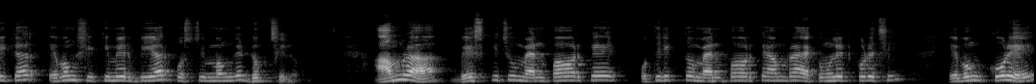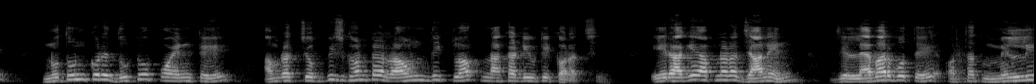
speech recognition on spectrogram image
liquor এবং সিকিমের বিয়ার পশ্চিমবঙ্গে ঢুকছিল। আমরা বেশ কিছু ম্যান পাওয়ারকে অতিরিক্ত ম্যান পাওয়ারকে আমরা অ্যাকুমুলেট করেছি এবং করে নতুন করে দুটো পয়েন্টে আমরা চব্বিশ ঘণ্টা রাউন্ড দি ক্লক নাকা ডিউটি করাচ্ছি। এর আগে আপনারা জানেন যে লেবার বোতে অর্থাৎ মেল্লি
